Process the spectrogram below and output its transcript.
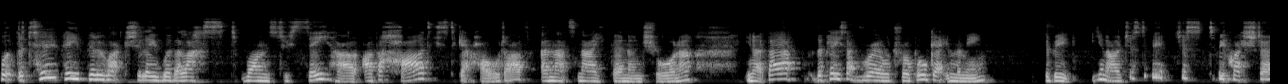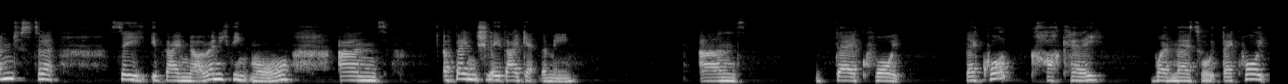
But the two people who actually were the last ones to see her are the hardest to get hold of, and that's Nathan and Shauna. You know, they have the police have real trouble getting them in to be, you know, just to be just to be questioned, just to see if they know anything more. And eventually they get them in. And they're quite they're quite cocky when they're talk they're quite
